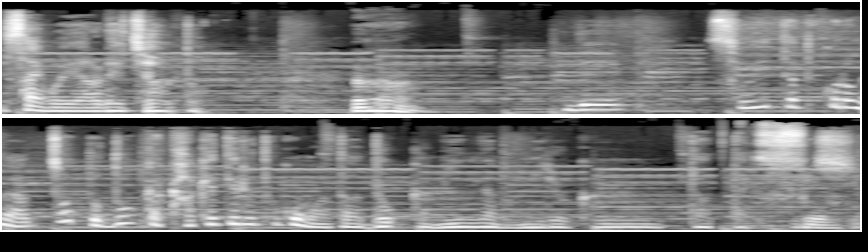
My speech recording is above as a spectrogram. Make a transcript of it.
最後やられちゃうと。うん。でそういったところがちょっとどっか欠けてるところもまたどっかみんなの魅力だったりするし。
